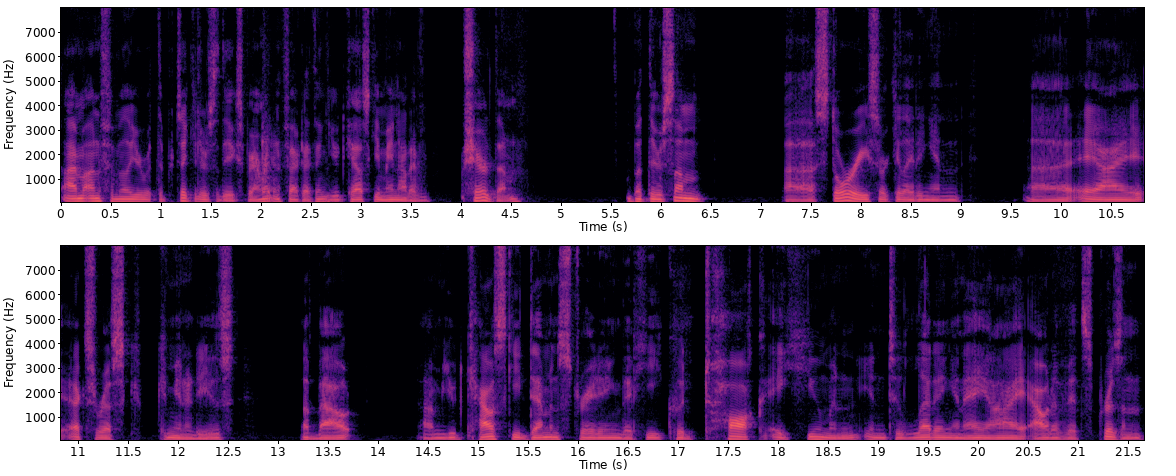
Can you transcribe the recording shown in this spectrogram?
I'm unfamiliar with the particulars of the experiment. In fact, I think Yudkowsky may not have shared them, but there's some uh, story circulating in uh, AI X risk communities about um, Yudkowsky demonstrating that he could talk a human into letting an AI out of its prison.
